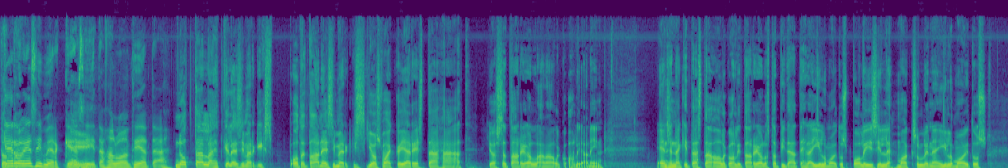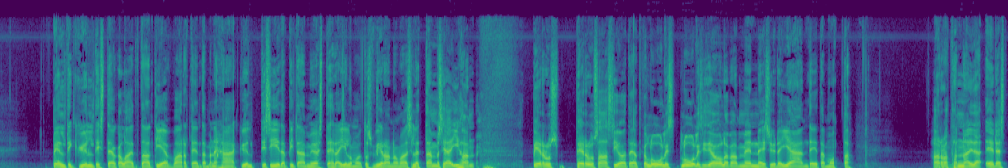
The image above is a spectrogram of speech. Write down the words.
Tota, Kerro esimerkkejä niin. siitä, haluan tietää. No tällä hetkellä esimerkiksi, otetaan esimerkiksi, jos vaikka järjestää häät, jossa tarjolla on alkoholia, niin ensinnäkin tästä alkoholitarjoulusta pitää tehdä ilmoitus poliisille, maksullinen ilmoitus. Peltikyltistä, joka laitetaan tien varteen, tämmöinen hääkyltti, siitä pitää myös tehdä ilmoitus viranomaisille. Tämmöisiä ihan perus, perusasioita, jotka luulisi, luulisi jo olevan menneisyyden jäänteitä, mutta harvathan näitä edes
